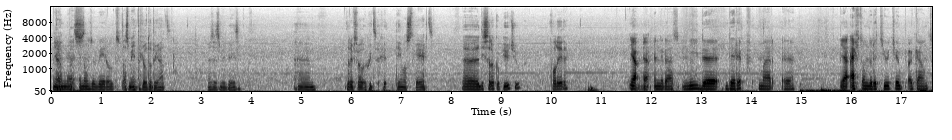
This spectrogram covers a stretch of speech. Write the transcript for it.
Ja, in, eh, is, in onze wereld? dat is meer de grote draad. Daar zijn ze mee bezig. Ehm, dat heeft wel goed gedemonstreerd. Eh, die staat ook op YouTube, volledig. Ja, ja, inderdaad. Niet de, de rip, maar ja, echt onder het YouTube-account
